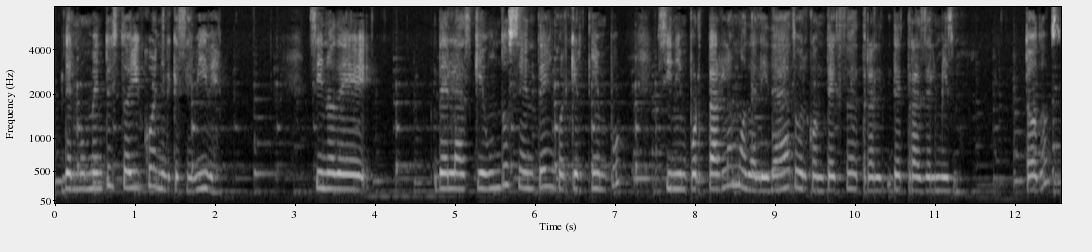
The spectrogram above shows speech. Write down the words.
del momento histórico en el que se vive, sino de, de las que un docente en cualquier tiempo, sin importar la modalidad o el contexto detrás, detrás del mismo. Todos,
